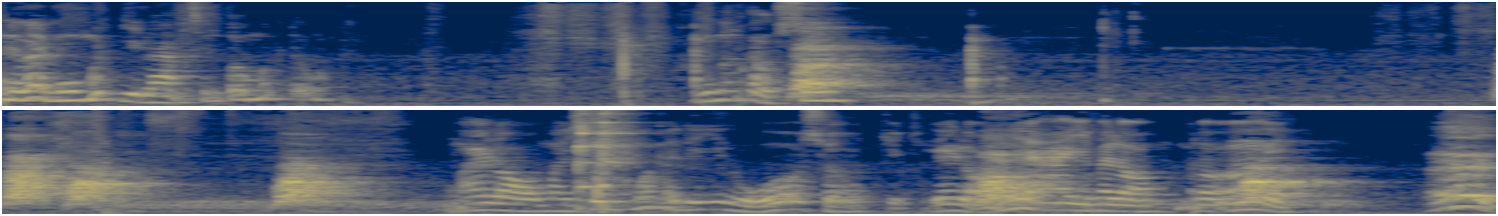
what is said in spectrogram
nữa em mua mít gì làm sinh tố mít đúng không? Với món cầu xiên mày lò mày xung quá mày đi rủa. Sợ gây lộn với ai vậy mày lò? Mày lò ơi. Ê!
